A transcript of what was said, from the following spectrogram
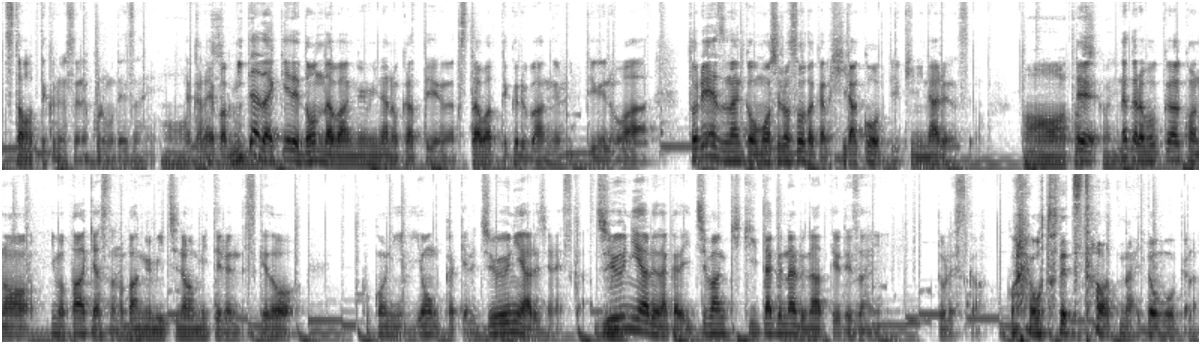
伝わってくるんですよね、これもデザイン。だからやっぱ見ただけでどんな番組なのかっていうのが伝わってくる番組っていうのは、とりあえずなんか面白そうだから開こうっていう気になるんですよ。いあ確かにだから僕はこの今 Parcast の番組一覧を見てるんですけどここに 4×12 あるじゃないですか。12ある中で一番聞きたくなるなっていうデザインどれですか？これ音で伝わってないと思うから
